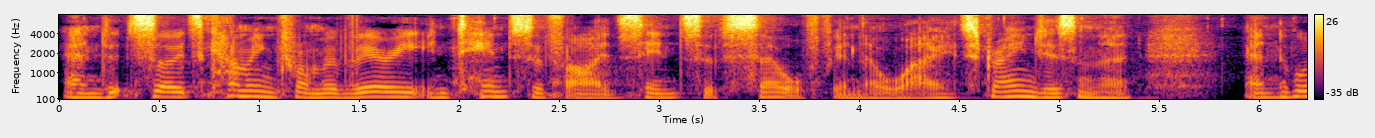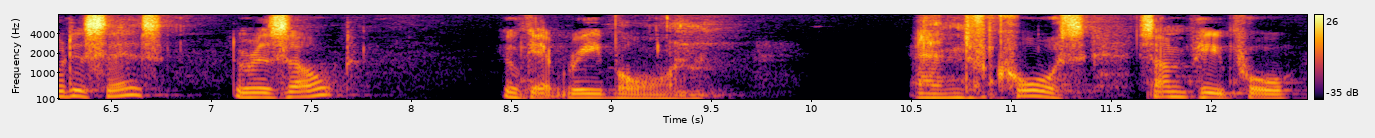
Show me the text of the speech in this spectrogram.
And so it's coming from a very intensified sense of self in a way. Strange, isn't it? And the Buddha says the result, you'll get reborn. And of course, some people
